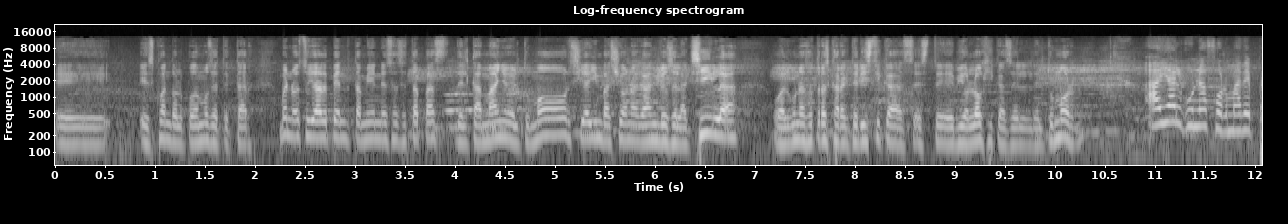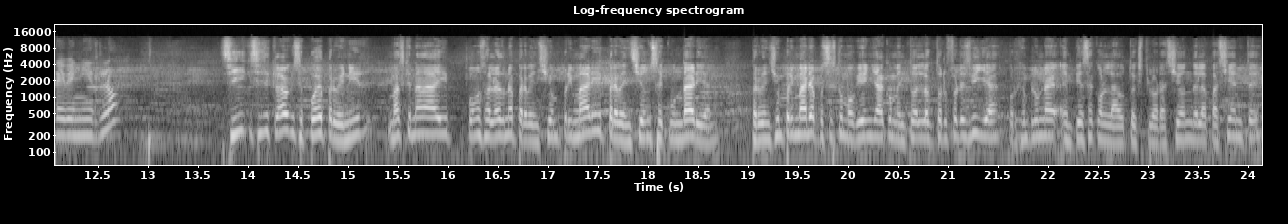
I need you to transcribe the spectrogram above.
Eh, es cuando lo podemos detectar. Bueno, esto ya depende también de esas etapas del tamaño del tumor, si hay invasión a ganglios de la axila o algunas otras características este, biológicas del, del tumor. ¿Hay alguna forma de prevenirlo? Sí, sí, claro que se puede prevenir. Más que nada, ahí podemos hablar de una prevención primaria y prevención secundaria. ¿no? Prevención primaria, pues es como bien ya comentó el doctor Flores Villa. Por ejemplo, una empieza con la autoexploración de la paciente,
